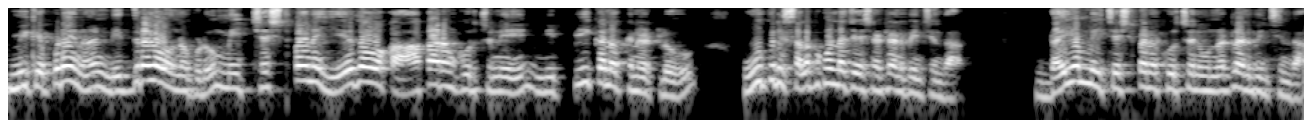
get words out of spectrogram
మీకు ఎప్పుడైనా నిద్రలో ఉన్నప్పుడు మీ చెస్ట్ పైన ఏదో ఒక ఆకారం కూర్చుని మీ పీక నొక్కినట్లు ఊపిరి సలపకుండా చేసినట్లు అనిపించిందా? దయ్యం మీ చెస్ట్ పైన కూర్చొని ఉన్నట్లు అనిపించిందా?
